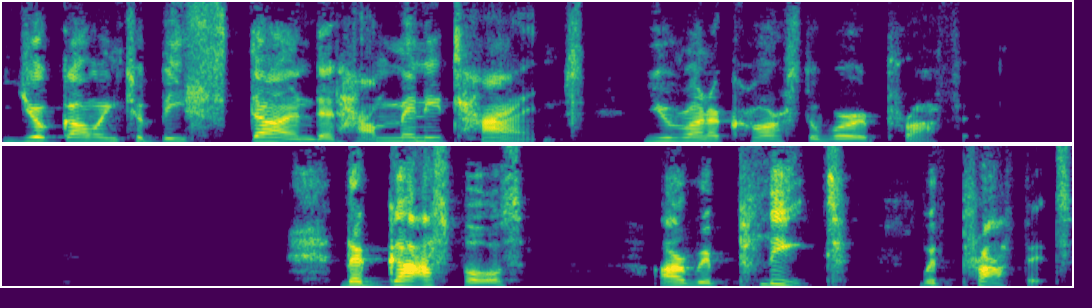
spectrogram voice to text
you're going to be stunned at how many times you run across the word prophet. The Gospels are replete with prophets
